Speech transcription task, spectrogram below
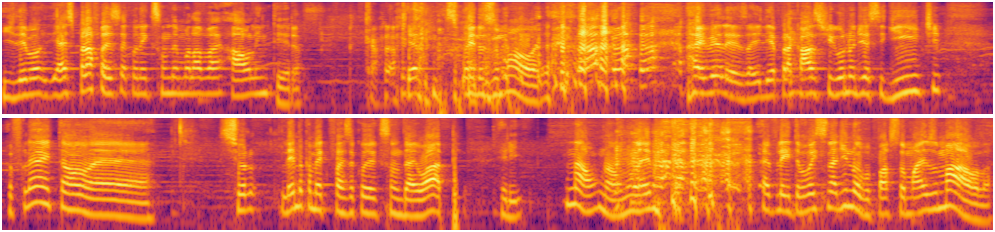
E, demo... aí, pra fazer essa conexão demorava a aula inteira. Que era mais ou menos uma hora. aí beleza, aí ele ia pra casa, chegou no dia seguinte. Eu falei, ah, então, é. O senhor lembra como é que faz a conexão da IWAP? Ele, não, não, não lembro. aí eu falei, então eu vou ensinar de novo. Passou mais uma aula.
